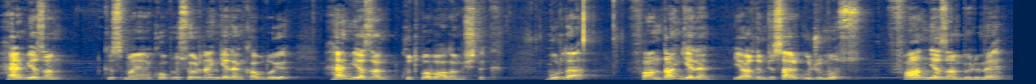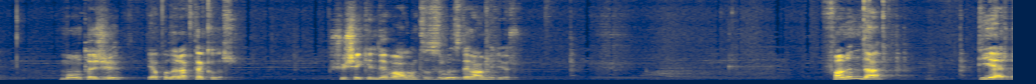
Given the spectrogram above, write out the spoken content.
hem yazan kısma yani kompresörden gelen kabloyu hem yazan kutba bağlamıştık. Burada fandan gelen yardımcı sargı ucumuz fan yazan bölüme montajı yapılarak takılır. Şu şekilde bağlantısımız devam ediyor. Fanın da diğer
